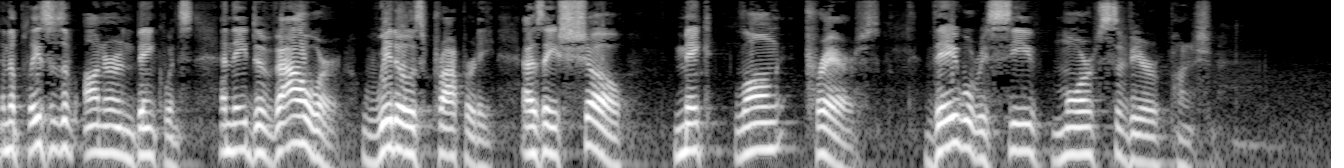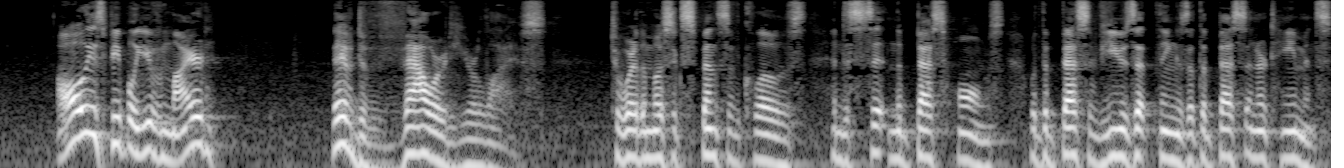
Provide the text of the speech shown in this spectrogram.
and the places of honor and banquets, and they devour widows' property as they show, make long prayers. They will receive more severe punishment. All these people you've admired, they have devoured your lives to wear the most expensive clothes and to sit in the best homes with the best views at things, at the best entertainments,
